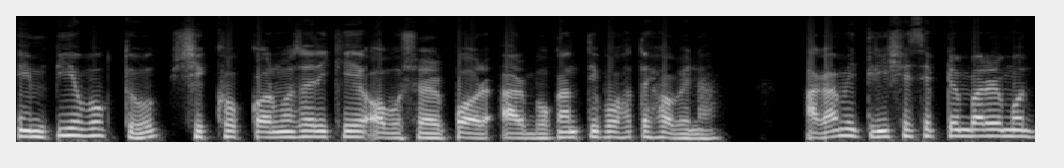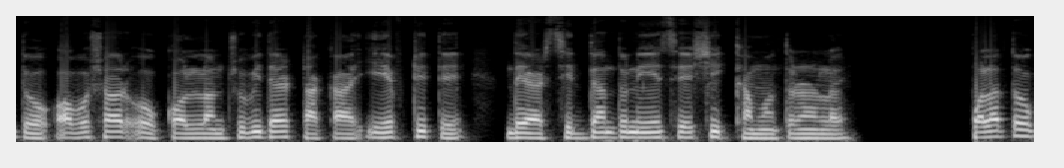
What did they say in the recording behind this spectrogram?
এমপিওভুক্ত শিক্ষক কর্মচারীকে অবসরের পর আর ভোগান্তি পোহাতে হবে না। আগামী ত্রিশে সেপ্টেম্বরের মধ্যে অবসর ও কল্যাণ সুবিধার টাকা ইএফটিতে দেওয়ার সিদ্ধান্ত নিয়েছে শিক্ষা মন্ত্রণালয়। পলাতক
